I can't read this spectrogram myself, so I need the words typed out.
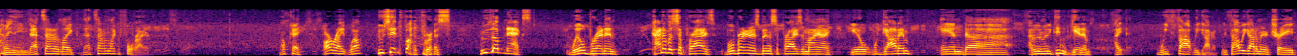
I mean, that sounded like that sounded like a four iron. Okay. All right. Well, who's hitting five for us? Who's up next? Will Brennan. Kind of a surprise. Will Brennan has been a surprise in my eye. You know, we got him, and uh, I mean, we didn't get him. I we thought we got him. We thought we got him in a trade.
